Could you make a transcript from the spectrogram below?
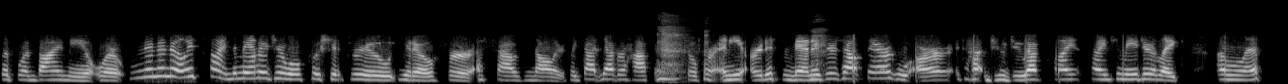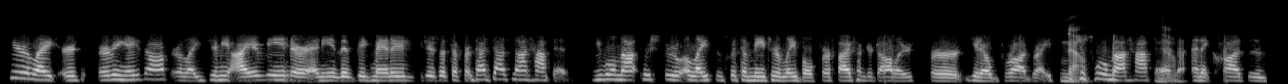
slip one by me, or no, no, no, it's fine. The manager will push it through, you know, for a thousand dollars. Like that never happens. So for any artists and managers out there who are who do have clients signed to major, like unless you're like Ir- Irving Azoff or like Jimmy Iovine or any of the big managers at the front, that does not happen. You will not push through a license with a major label for five hundred dollars for you know broad rights. No. It just will not happen, No. and it causes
